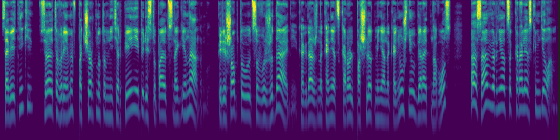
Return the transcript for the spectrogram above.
Советники все это время в подчеркнутом нетерпении переступают с ноги на ногу, перешептываются в ожидании, когда же, наконец, король пошлет меня на конюшню убирать навоз, а сам вернется к королевским делам.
